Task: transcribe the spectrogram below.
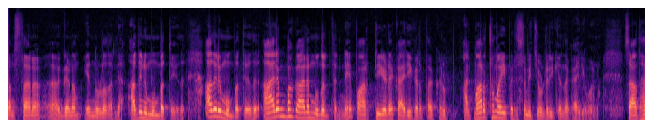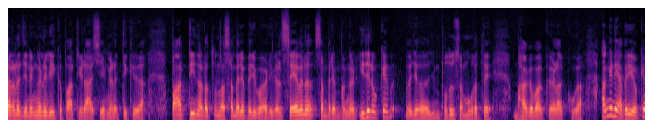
സംസ്ഥാന ഗണം എന്നുള്ളതല്ല അതിനു മുമ്പത്തേത്. അതിനു മുമ്പത്തേത് ആരംഭകാല കാലം മുതൽ തന്നെ പാർട്ടിയുടെ കാര്യകർത്താക്കൾ ആത്മാർത്ഥമായി പരിശ്രമിച്ചുകൊണ്ടിരിക്കുന്ന കാര്യമാണ്. സാധാരണ ജനങ്ങളിലേക്ക് പാർട്ടിയുടെ ആശയങ്ങൾ എത്തിക്കുക പാർട്ടി നടത്തുന്ന സമരപരിപാടികൾ സേവന സംരംഭങ്ങൾ ഇതിലൊക്കെ പൊതുസമൂഹത്തെ ഭാഗവാക്കുകളാക്കുക. അങ്ങനെ അവരെയൊക്കെ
